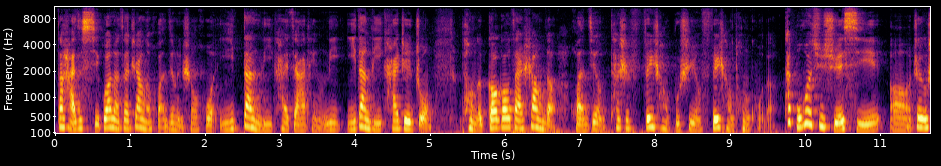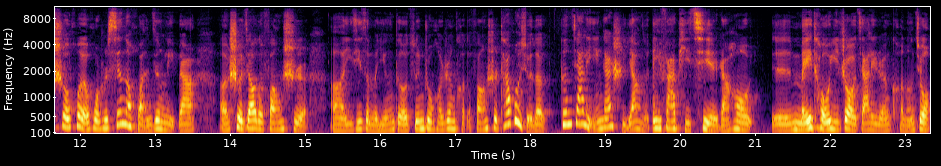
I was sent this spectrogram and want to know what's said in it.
当孩子习惯了在这样的环境里生活，一旦离开家庭，离一旦离开这种捧得高高在上的环境，他是非常不适应、非常痛苦的。他不会去学习，呃，这个社会或者说新的环境里边，呃，社交的方式，呃，以及怎么赢得尊重和认可的方式，他会觉得跟家里应该是一样的。一发脾气，然后。呃，眉头一皱，家里人可能就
